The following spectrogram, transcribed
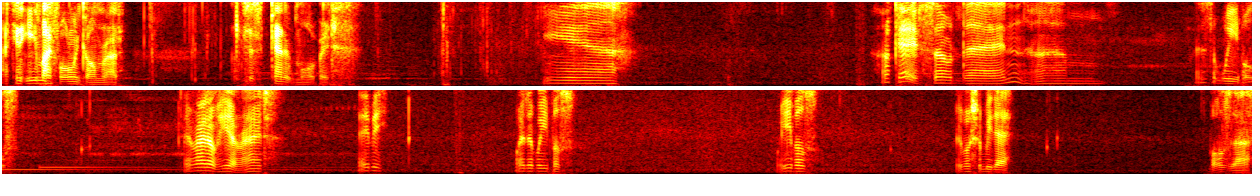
I can eat my fallen comrade. That's just kind of morbid. Yeah. Okay, so then, um, where's the Weebles? They're right over here, right? Maybe? Where are the Weebles? Weebles? Weebles should be there. What's that?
